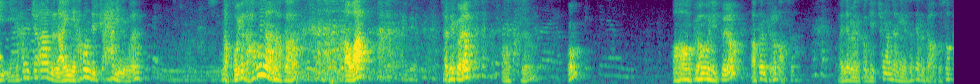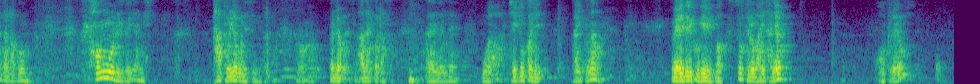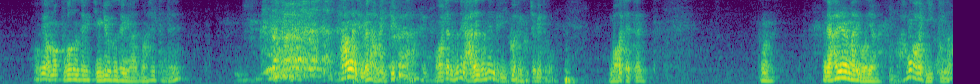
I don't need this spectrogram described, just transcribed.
이 한 쫙 라인이 학원들이 쫙 있는 거야? 나 거기 가서 학원이나 하나 가? 아 와? 잘될 거야? 아 그래요? 어? 아 그 학원이 있어요? 아 그건 들어봤어. 왜냐면 거기 총원장님이 선생님한테 와서 수업해달라고 선물을 그냥 다 돌려보냈습니다. 어, 돌려보냈어. 안 할 거라서 안 했는데 뭐야 제주도까지 가 있구나. 왜 애들이 거기 막 수업 들어 많이 다녀? 어 그래요? 거기 아마 국어 선생님 김기웅 선생님이 아마 하실 텐데. 상황은 되면 아마 있을 거야. 뭐 어쨌든 선생님 아는 선생님들이 있거든 그쪽에도. 뭐 어쨌든. 응. 근데 하려는 말이 뭐냐? 학원가가 있구나.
